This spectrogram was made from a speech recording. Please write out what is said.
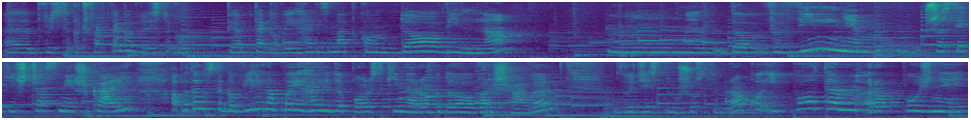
e, 24-25 wyjechali z matką do Wilna. Do, w Wilnie przez jakiś czas mieszkali, a potem z tego Wilna pojechali do Polski na rok do Warszawy w 26 roku i potem rok później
